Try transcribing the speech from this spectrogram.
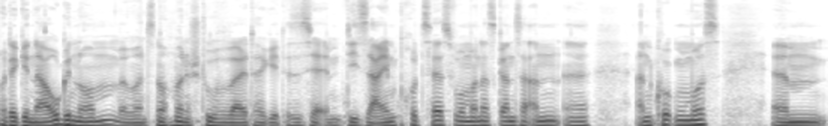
Oder genau genommen, wenn man es nochmal eine Stufe weitergeht, ist es ja im Designprozess, wo man das Ganze an, äh, angucken muss. Ähm,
